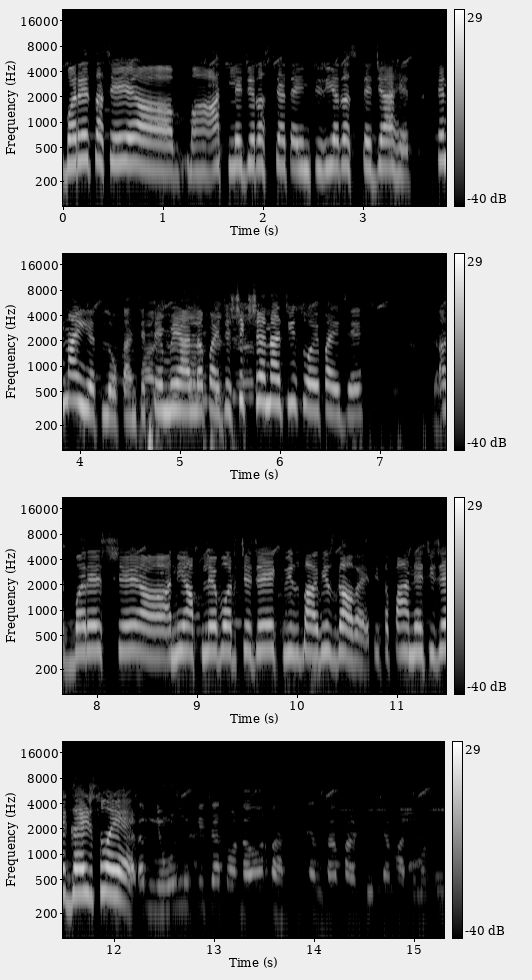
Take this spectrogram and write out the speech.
बरेच असे आतले जे रस्ते आहेत इंटिरियर रस्ते जे आहेत ते नाही आहेत लोकांचे. ते मिळालं पाहिजे. शिक्षणाची सोय पाहिजे. बरेचसे आणि आपले वरचे जे एकवीस बावीस गाव आहे तिथं पाण्याची जे गैरसोय आहे. मॅडम निवडणुकीच्या तोंडावर भारतीय जनता पार्टीच्या माध्यमातून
